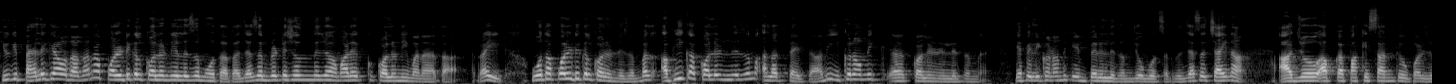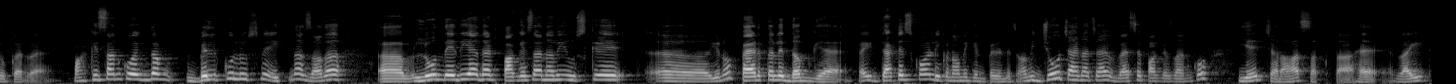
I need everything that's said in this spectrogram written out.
क्योंकि पहले क्या होता था ना पॉलिटिकल कॉलोनियलिज्म होता था। जैसे ब्रिटिशर्स ने जो हमारे को कॉलोनी बनाया था राइट वो था पॉलिटिकल कॉलोनियलिज्म बस अभी का कॉलोनियलिज्म अलग टाइप का अभी इकोनॉमिक कॉलोनियलिज्म है। या फिर इकोनॉमिक इंपेरियलिज्म जो बोल सकते हैं। जैसे चाइना, आज जो आपका पाकिस्तान के ऊपर जो कर रहा है, पाकिस्तान को एकदम बिल्कुल उसने इतना ज़्यादा लोन दे दिया दैट पाकिस्तान अभी उसके यू नो पैर तले दब गया है right that is called economic imperialism अभी जो चाइना चाहे वैसे पाकिस्तान को ये चढ़ा सकता है राइट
